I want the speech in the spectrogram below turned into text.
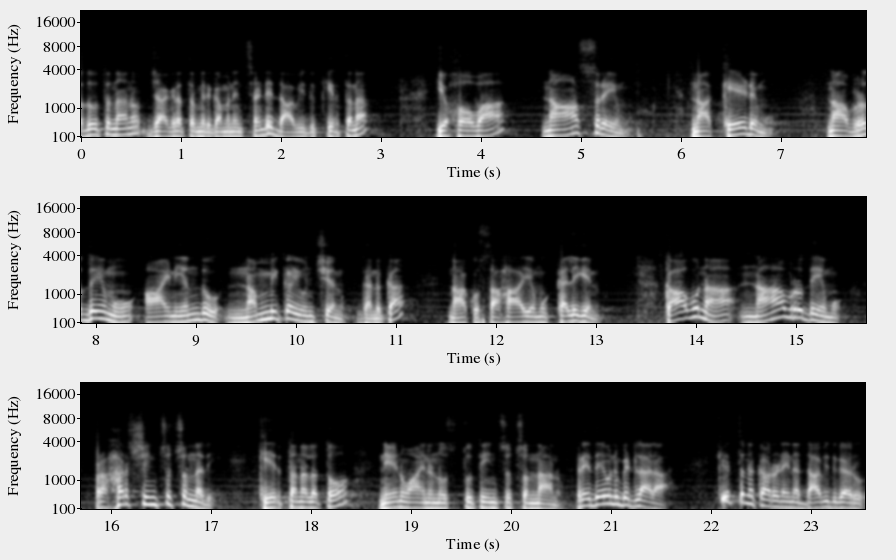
చదువుతున్నాను. జాగ్రత్త మీరు గమనించండి. దావీదు కీర్తన. యహోవా నా ఆశ్రయము నా కేడెము నా హృదయము ఆయన యందు నమ్మిక ఉంచెను గనుక నాకు సహాయము కలిగెను. కావున నా హృదయము ప్రహర్షించుచున్నది. కీర్తనలతో నేను ఆయనను స్తుతించుచున్నాను. ప్రే దేవుని బిడ్లారా కీర్తనకారుడైన దావిద్ గారు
